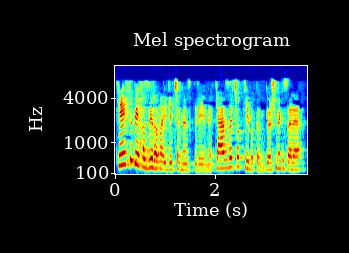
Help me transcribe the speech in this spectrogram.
Keyifli bir Haziran ayı geçirmeniz dileğiyle. Kendinize çok iyi bakın. Görüşmek üzere.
